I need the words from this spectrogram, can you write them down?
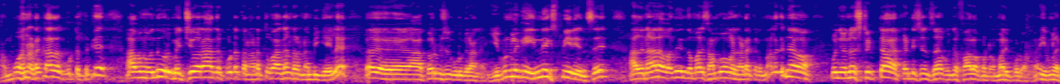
சம்பவம் நடக்காத கூட்டத்துக்கு அவங்க வந்து ஒரு மெச்சுவராக அந்த கூட்டத்தை நடத்துவாங்கன்ற நம்பிக்கையில் பெர்மிஷன் கொடுக்குறாங்க. இவங்களுக்கு இன்எக்ஸ்பீரியன்ஸு அதனால் வந்து இந்த மாதிரி சம்பவங்கள் நடக்கிறதுனால கொஞ்சம் கொஞ்சம் இன்னும் ஸ்ட்ரிக்டாக கண்டிஷன்ஸாக கொஞ்சம் ஃபாலோ பண்ணுற மாதிரி போடுவாங்க. இவங்களை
